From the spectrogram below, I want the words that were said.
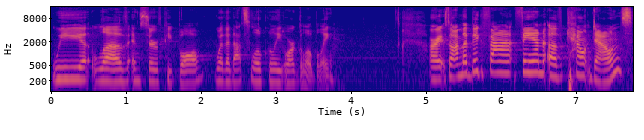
we love and serve people, whether that's locally or globally. All right, so I'm a big fa- fan of countdowns.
